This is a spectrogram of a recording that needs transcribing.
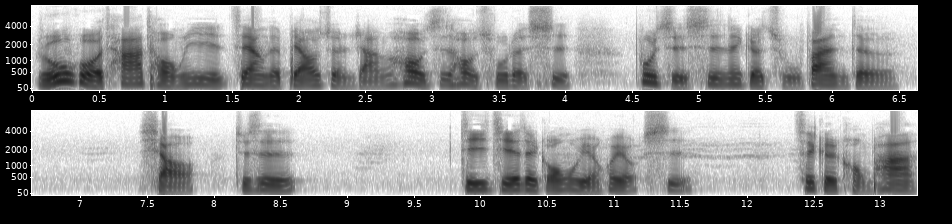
如果他同意这样的标准，然后之后出了事，不只是那个主办的小，就是低阶的公务员会有事，这个恐怕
